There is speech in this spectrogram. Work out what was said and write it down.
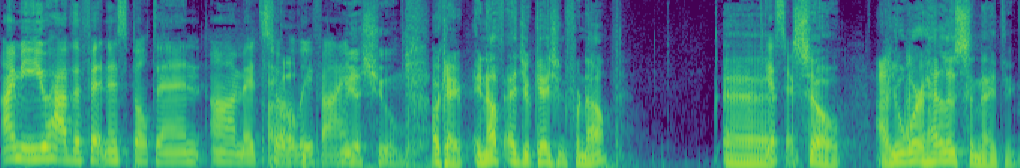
I mean, you have the fitness built in. Um, it's totally fine. We assume. Okay, enough education for now. Uh, Yes, sir. So you were hallucinating.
